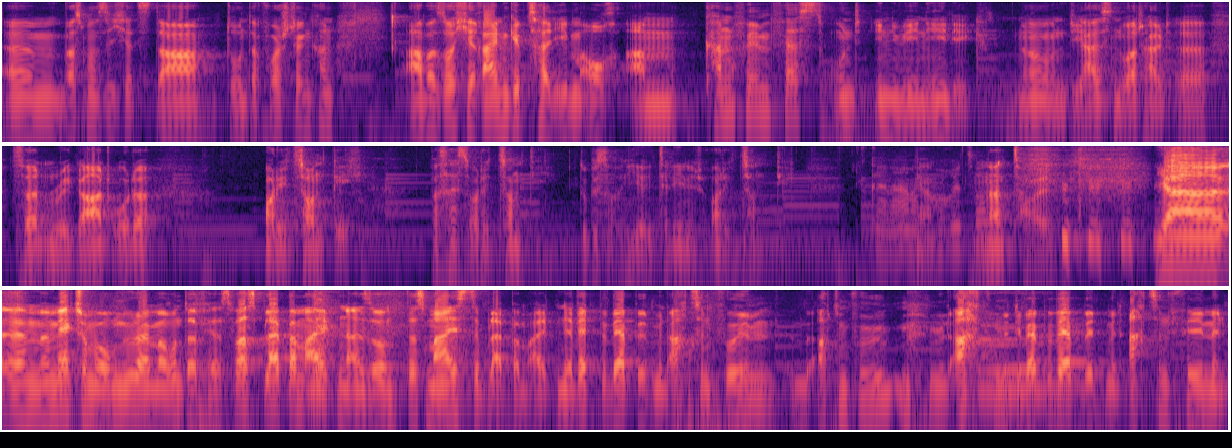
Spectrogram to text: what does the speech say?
ähm, was man sich jetzt da drunter vorstellen kann. Aber solche Reihen gibt es halt eben auch am Cannes Filmfest und in Venedig. Ne? Und die heißen dort halt äh, Certain Regard oder Orizzonti. Was heißt Orizzonti? Du bist doch hier italienisch. Orizzonti. Keine Ahnung, Ja, Horizont. na toll. ja, äh, man merkt schon, warum du da immer runterfährst. Was bleibt beim Alten? Also das meiste bleibt beim Alten. Der Wettbewerb wird mit 18 Filmen, mit 18 Filmen, mit 8, mit, der Wettbewerb wird mit 18 Filmen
